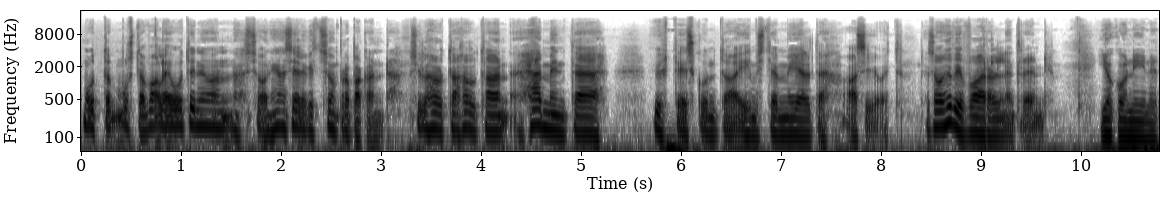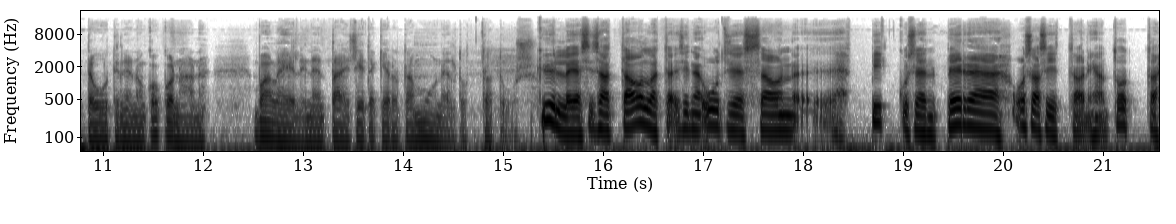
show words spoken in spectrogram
Mutta musta valeuutinen on, se on ihan selkeästi, se on propagandaa. Sillä halutaan, halutaan hämmentää yhteiskuntaa, ihmisten mieltä, asioita. Ja se on hyvin vaarallinen trendi. Joko niin, että uutinen on kokonaan valheellinen tai siitä kerrotaan muunneltu totuus. Kyllä, ja se saattaa olla, että siinä uutisessa on eh, pikkusen perää, osa siitä on ihan totta,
